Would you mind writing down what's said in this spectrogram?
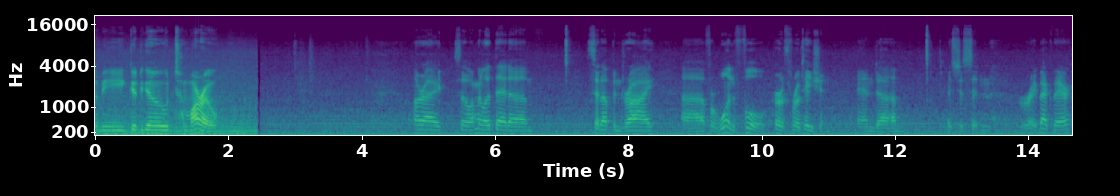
to be good to go tomorrow. Alright, so I'm going to let that um, set up and dry uh, for one full Earth rotation. And um, it's just sitting right back there.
